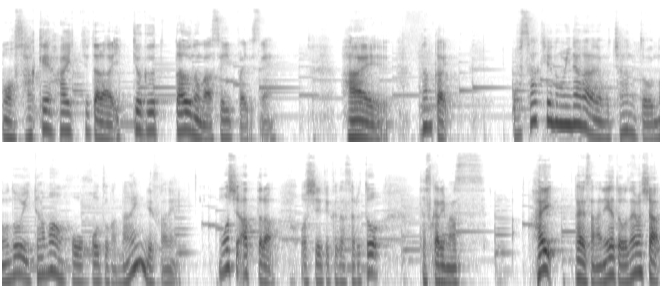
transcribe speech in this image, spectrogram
もう酒入ってたら一曲歌うのが精一杯ですね。はい。なんか、お酒飲みながらでもちゃんと喉痛まん方法とかないんですかね？もしあったら教えてくださると助かります。はい。かやさんありがとうございました。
